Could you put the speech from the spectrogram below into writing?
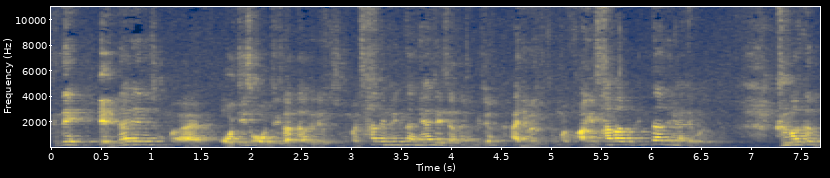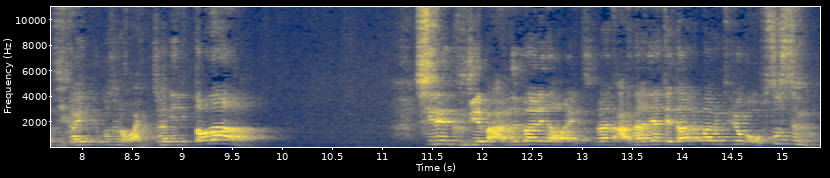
근데 옛날에는 정말 어디서 어디 간다 그래도 정말 산을 횡단해야 되잖아요. 그죠? 아니면 정말 광해 사막을 횡단을 해야 되거든요. 그만큼 네가 있는 곳을 완전히 떠나. 실은 그 뒤에 많은 말이 나와 있지만 아나니한테 다른 말을 필요가 없었어요.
